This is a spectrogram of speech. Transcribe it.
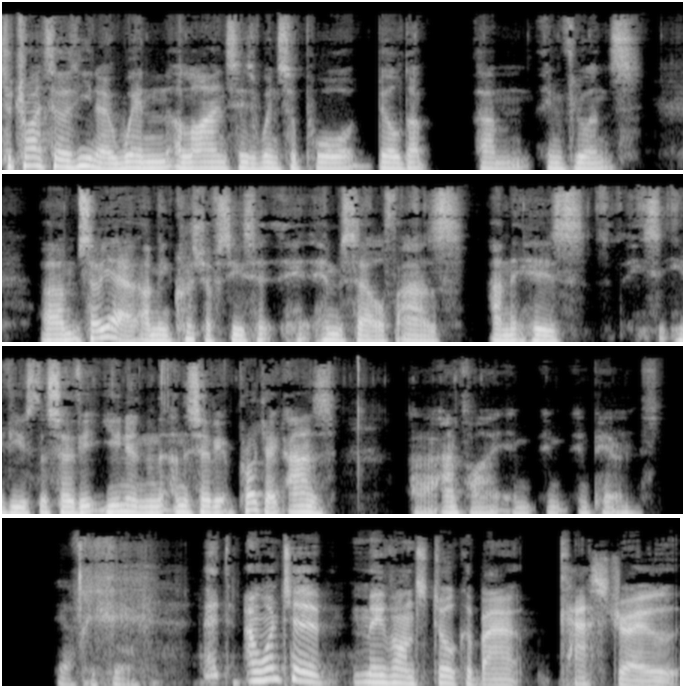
to try to you know win alliances, win support, build up um, influence. Um, so yeah, I mean Khrushchev sees himself as and his he views the Soviet Union and the Soviet project as uh, anti-imperialist. Yeah, for sure. I want to move on to talk about Castro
